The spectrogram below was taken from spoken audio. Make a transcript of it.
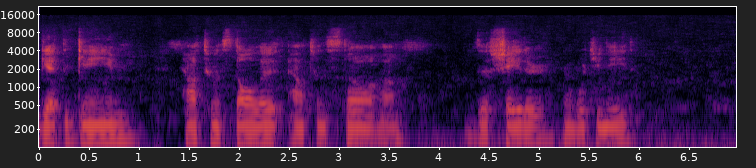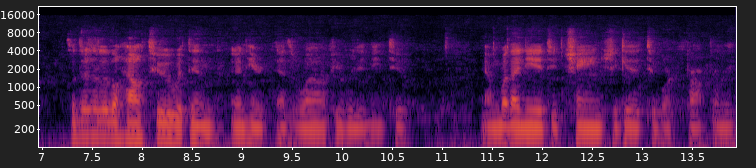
get the game how to install it how to install uh, the shader and what you need. So there's a little how-to within in here as well if you really need to and what I needed to change to get it to work properly.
